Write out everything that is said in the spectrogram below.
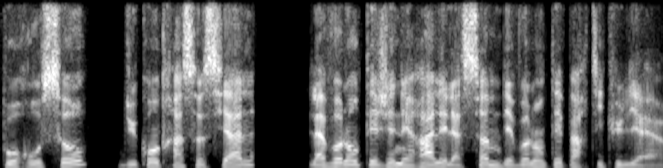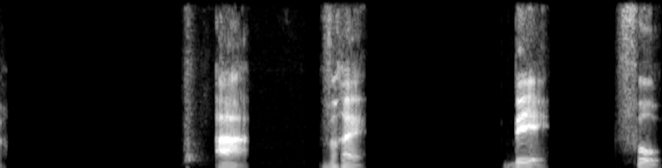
Pour Rousseau, du contrat social, la volonté générale est la somme des volontés particulières. A. Vrai. B. Faux.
